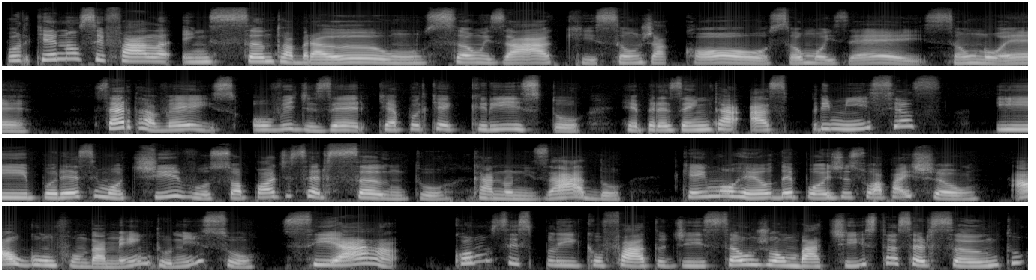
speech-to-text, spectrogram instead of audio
por que não se fala em Santo Abraão, São Isaac, São Jacó, São Moisés, São Noé? Certa vez ouvi dizer que é porque Cristo representa as primícias e por esse motivo só pode ser santo canonizado quem morreu depois de sua paixão. Há algum fundamento nisso? Se há, como se explica o fato de São João Batista ser santo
